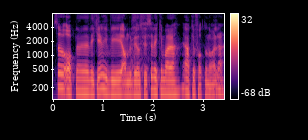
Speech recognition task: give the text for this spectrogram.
Så åpner Viking, vi andre blir og spiser. Viking bare 'Jeg har ikke fått det nå, heller',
